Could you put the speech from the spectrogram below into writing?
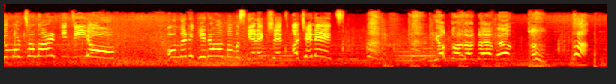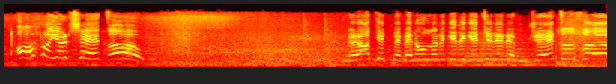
Yumurtalar gidiyor. Onları geri almamız gerek Jet. Acele et. Yakaladım. Ha! Oh hayır Jet. Oh. Merak etme ben onları geri getiririm. Jet hızı.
